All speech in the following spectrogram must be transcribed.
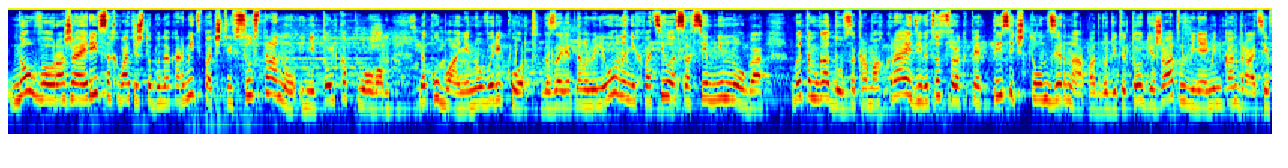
Нового урожая риса хватит, чтобы накормить почти всю страну, и не только пловом. На Кубани новый рекорд. До заветного миллиона не хватило совсем немного. В этом году в закромах края 945 тысяч тонн зерна подводит итоги жатвы Вениамин Кондратьев.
